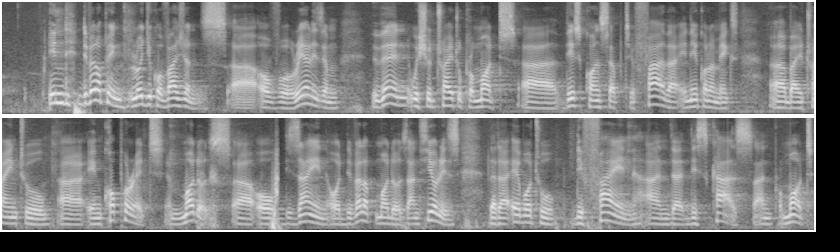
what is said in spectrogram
in developing logical versions uh, of realism, then we should try to promote uh, this concept further in economics uh, by trying to uh, incorporate models uh, or design or develop models and theories that are able to define and uh, discuss and promote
